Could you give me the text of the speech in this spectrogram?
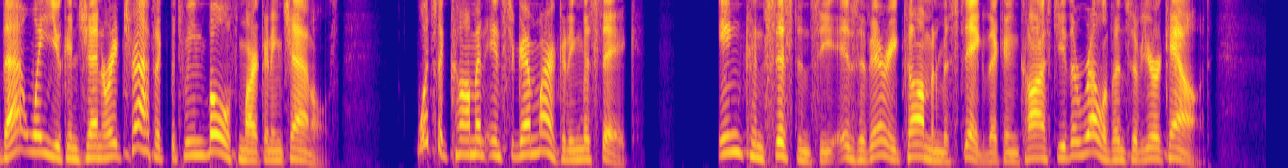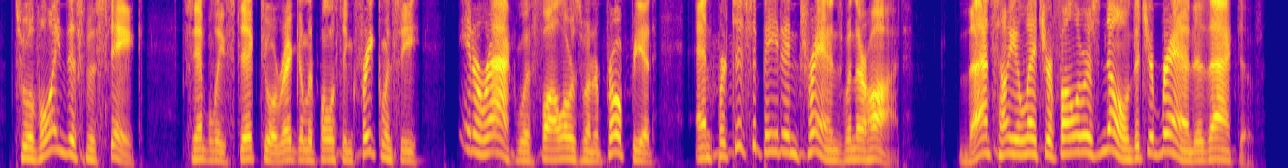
That way you can generate traffic between both marketing channels. What's a common Instagram marketing mistake? Inconsistency is a very common mistake that can cost you the relevance of your account. To avoid this mistake, simply stick to a regular posting frequency, interact with followers when appropriate, and participate in trends when they're hot. That's how you let your followers know that your brand is active.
